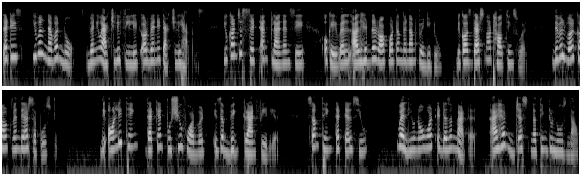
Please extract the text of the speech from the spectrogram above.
That is, you will never know when you actually feel it or when it actually happens. You can't just sit and plan and say, okay, well, I'll hit the rock bottom when I'm 22, because that's not how things work. They will work out when they are supposed to. The only thing that can push you forward is a big grand failure. Something that tells you, well, you know what, it doesn't matter. I have just nothing to lose now.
